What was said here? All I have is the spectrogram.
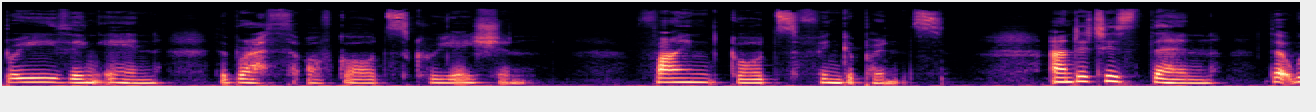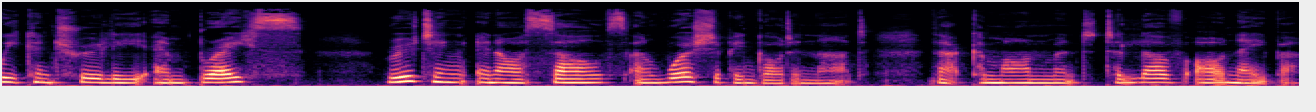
breathing in the breath of God's creation. Find God's fingerprints. And it is then that we can truly embrace rooting in ourselves and worshipping God in that, that commandment to love our neighbour.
